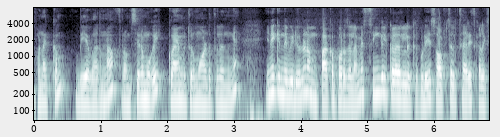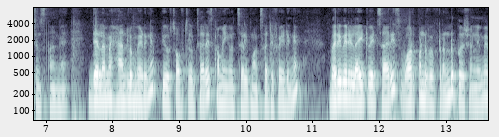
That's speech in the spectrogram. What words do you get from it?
வணக்கம். P A Varna from Sirumugai Coimbatore மாவட்டத்திலேருந்துங்க. இன்றைக்கி இந்த வீடியோவில் நம்ம பார்க்க போகிறது எல்லாமே சிங்கிள் கலரில் இருக்கக்கூடிய சாஃப்ட் சில்க் சாரீஸ் கலெக்ஷன்ஸ் தாங்க. இது எல்லாமே ஹேண்ட்லூம் மேடுங்க pure soft silk saris coming with silk mark சர்டிஃபைடுங்க very very light weight saris warp and weft ரெண்டு பொசிஷன்லையுமே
